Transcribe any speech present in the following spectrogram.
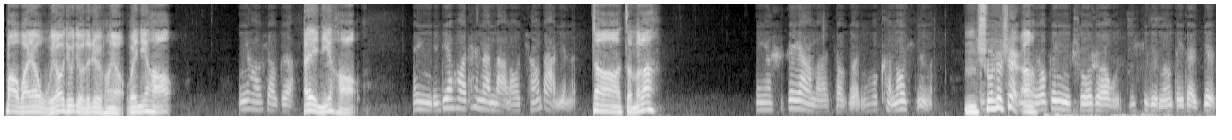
八五八幺五幺九九的这位朋友，喂，你好。你好，小哥。哎，你好。哎，你的电话太难打了，我强打进来。那怎么了？哎呀，是这样的，小哥，你我可闹心了。嗯，说说事儿啊。我要跟你说说，我心里能得点劲儿。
